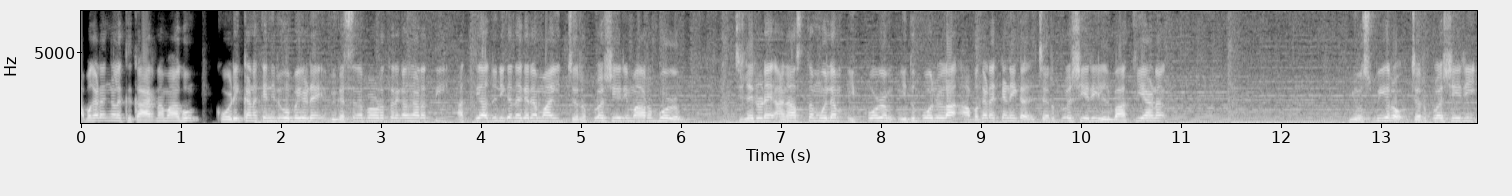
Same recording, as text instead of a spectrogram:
അപകടങ്ങൾക്ക് കാരണമാകും. കോടിക്കണക്കിന് രൂപയുടെ വികസന പ്രവർത്തനങ്ങൾ നടത്തി അത്യാധുനിക നഗരമായി ചെറുപ്പുളശ്ശേരി മാറുമ്പോഴും ചിലരുടെ അനാസ്ഥ മൂലം ഇപ്പോഴും ഇതുപോലുള്ള അപകടക്കണികൾ ചെറുപ്പുളശ്ശേരിയിൽ ബാക്കിയാണ്. News bureau Cherpulassery.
